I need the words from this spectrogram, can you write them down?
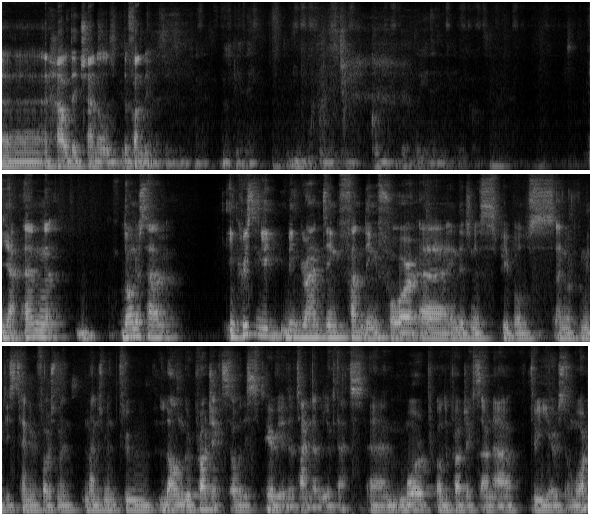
uh, and how they channel the funding. Yeah, and donors have increasingly been granting funding for uh, indigenous peoples and local communities tenure enforcement management through longer projects over this period of time that we looked at. Um, more of the projects are now three years or more,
